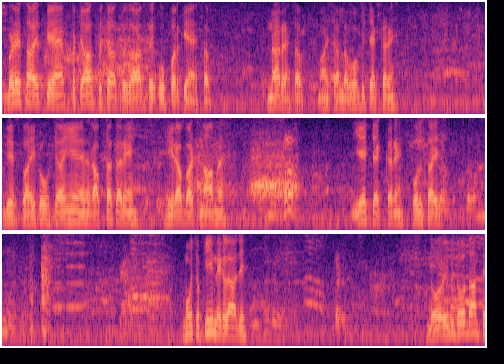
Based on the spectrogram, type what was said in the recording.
बड़े साइज़ के हैं, पचास पचास हज़ार से ऊपर के हैं सब। नर हैं सब, माशाल्लाह, वो भी चेक करें। जिस भाई को चाहिए, रबता करें। हीरा भट्ट नाम है। ये चेक करें फुल साइज़ मुँह चो की निकला जी? दो, ये भी दो दांत थे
